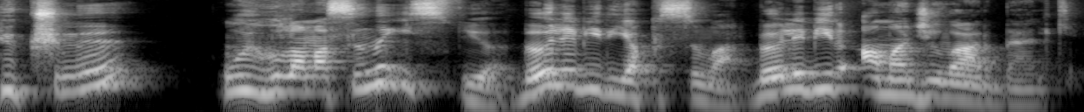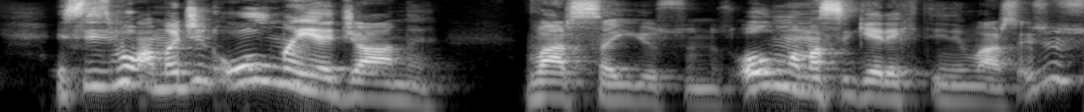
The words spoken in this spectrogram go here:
hükmü uygulamasını istiyor. Böyle bir yapısı var. Böyle bir amacı var belki. E siz bu amacın olmayacağını varsayıyorsunuz. Olmaması gerektiğini varsayıyorsunuz.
